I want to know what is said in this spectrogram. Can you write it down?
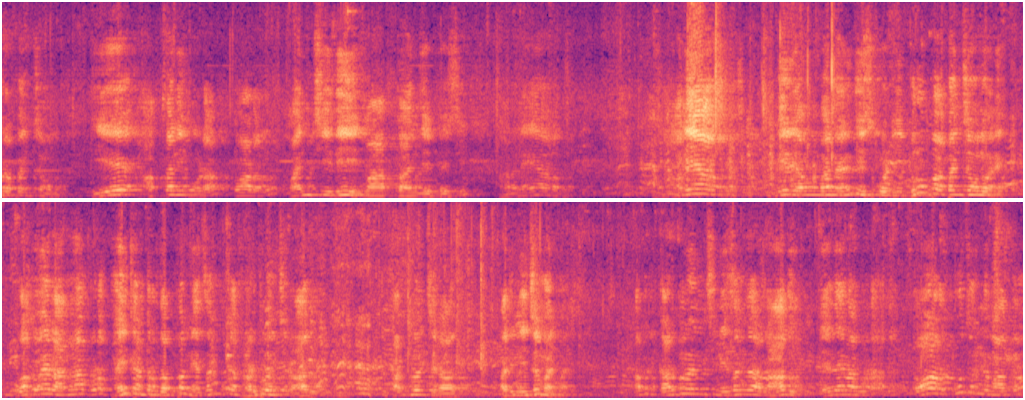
ప్రపంచంలో ఏ అత్తని కూడా కోడలు మంచిది మా అత్త అని చెప్పేసి అననే అనదు. అనే మీరు ఎవరినైనా తీసుకోండి. ఈ గ్రూప్ ప్రపంచంలోనే. ఒకవేళ అన్నా కూడా పైకి అంటారు తప్ప నిజంగా కడుపులోంచి రాదు. కడుపులోంచి రాదు. అది నిజమని. అప్పుడు కడుపులో నుంచి నిజంగా రాదు. ఏదైనా కూడా అది కోడ కూతుర్ని మాత్రం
